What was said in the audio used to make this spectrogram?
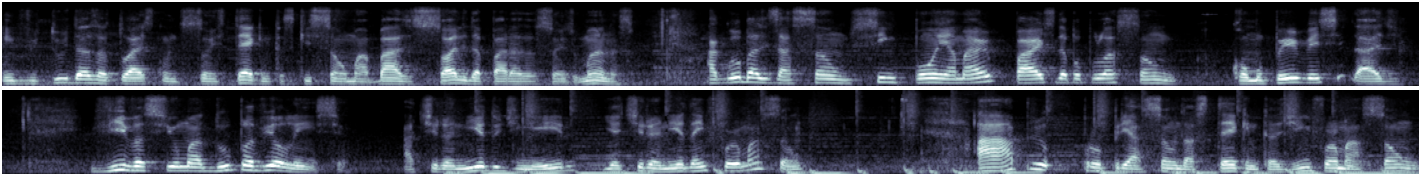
em virtude das atuais condições técnicas, que são uma base sólida para as ações humanas, a globalização se impõe à maior parte da população como perversidade. Viva-se uma dupla violência, a tirania do dinheiro e a tirania da informação. A apropriação das técnicas de informação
